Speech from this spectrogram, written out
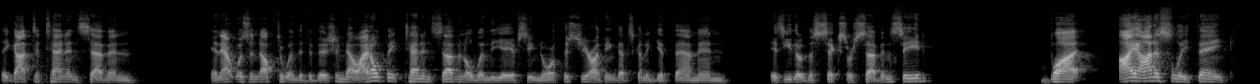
They got to 10 and 7, and that was enough to win the division. Now, I don't think 10 and 7 will win the AFC North this year. I think that's going to get them in is either the six or seven seed. But I honestly think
